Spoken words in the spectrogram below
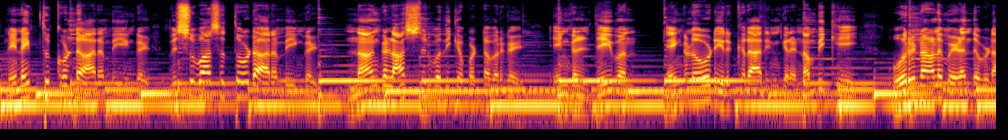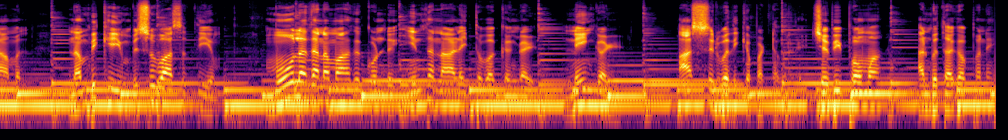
நினைத்து கொண்டு ஆரம்பியுங்கள். விசுவாசத்தோடு ஆரம்பியுங்கள். நாங்கள் ஆசிர்வதிக்கப்பட்டவர்கள். எங்கள் தெய்வன் எங்களோடு இருக்கிறார் என்கிற நம்பிக்கையை ஒரு நாளும் இழந்து விடாமல் நம்பிக்கையும் விசுவாசத்தையும் மூலதனமாக கொண்டு இந்த நாளை துவக்குங்கள். நீங்கள் ஆசிர்வதிக்கப்பட்டவர்கள். ஜெபிப்போமா? அன்பு தகப்பனே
